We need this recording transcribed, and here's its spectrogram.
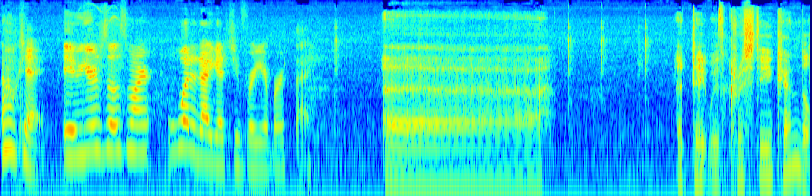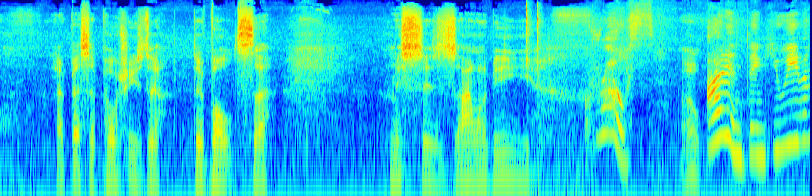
Okay, if you're so smart, what did I get you for your birthday? Uh, a date with Christine Kendall. I bet suppose she's the, the Vault's uh, Mrs. I Want to Be. Gross! Oh. I didn't think you even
